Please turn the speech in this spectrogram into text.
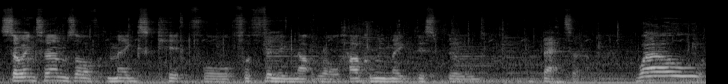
So, in terms of Meg's kit for fulfilling that role, how can we make this build better? Well,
